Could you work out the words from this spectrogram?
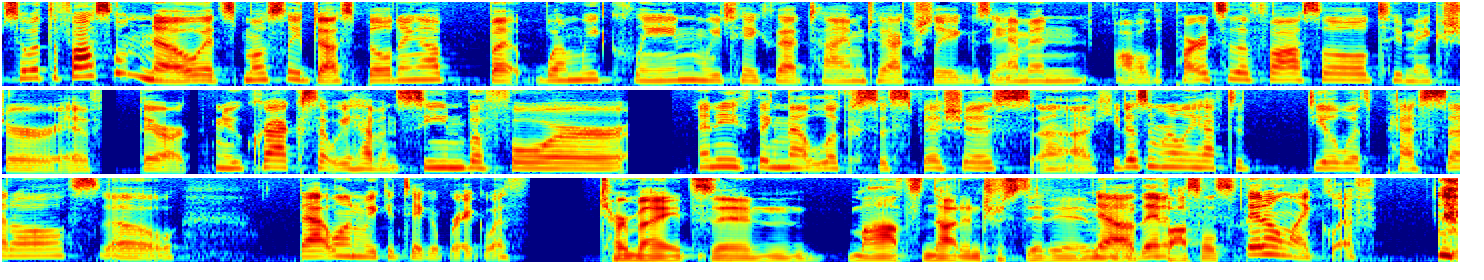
So with the fossil, no, it's mostly dust building up. But when we clean, we take that time to actually examine all the parts of the fossil to make sure if there are new cracks that we haven't seen before, anything that looks suspicious. Uh, he doesn't really have to deal with pests at all, so that one we can take a break with. Termites and moths not interested in no, they fossils. Don't, they don't like Cliff.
